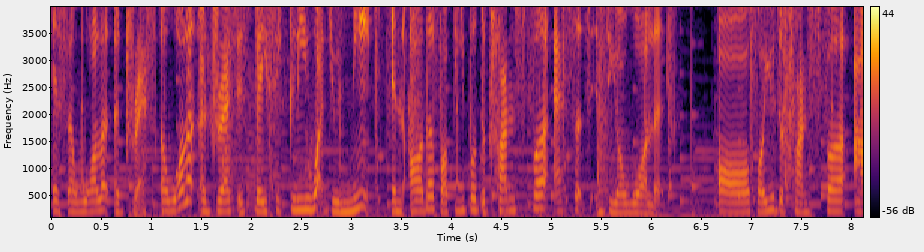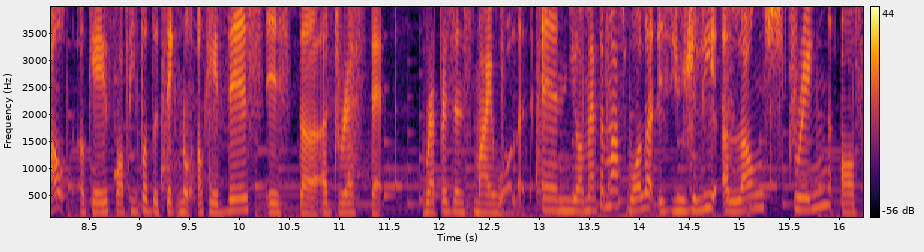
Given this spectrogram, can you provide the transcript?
is a wallet address? A wallet address is basically what you need in order for people to transfer assets into your wallet. or for you to transfer out, okay, for people to take note, okay, this is the address that represents my wallet. And your MetaMask wallet is usually a long string of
